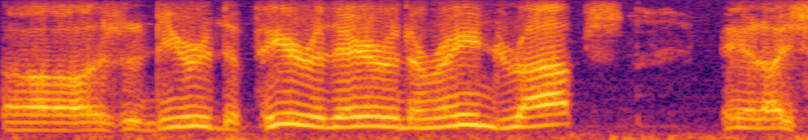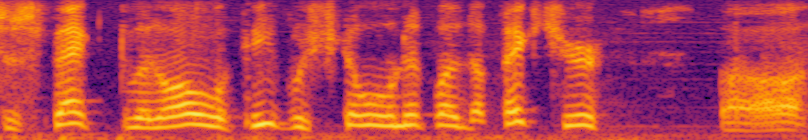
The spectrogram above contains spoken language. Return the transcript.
uh, was near the pier there in the raindrops and I suspect with all the people showing up on the picture, uh,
